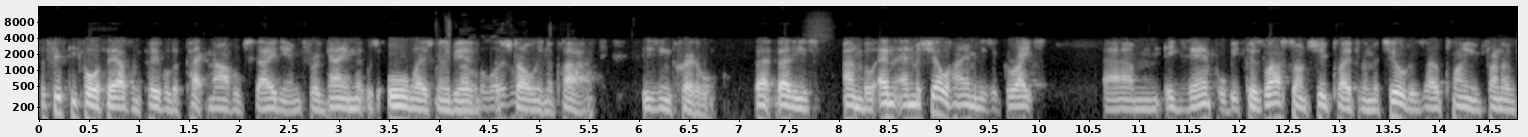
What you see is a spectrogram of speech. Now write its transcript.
For 54,000 people to pack Marvel Stadium for a game that was always going to be a, a stroll in the park is incredible. That That is unbelievable. And, and Michelle Heyman is a great um, example because last time she played for the Matildas, they were playing in front of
